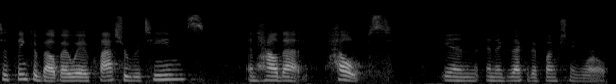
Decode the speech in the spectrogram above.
to think about by way of classroom routines and how that helps in an executive functioning world.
